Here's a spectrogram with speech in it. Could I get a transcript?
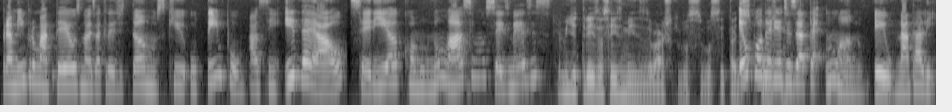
para mim, para o Matheus, nós acreditamos que o tempo, assim, ideal seria como no máximo seis meses. Para mim, de três a seis meses, eu acho que você, você tá disposto... Eu poderia dizer até um ano. Eu, Nathalie.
